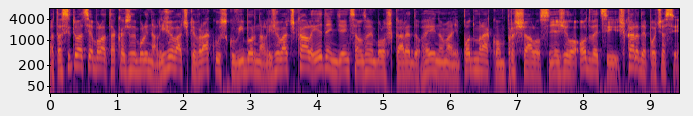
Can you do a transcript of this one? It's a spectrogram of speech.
A tá situácia bola taká, že sme boli na lyžovačke v Rakúsku, výborná lyžovačka, ale jeden deň samozrejme bolo škaredo, hej, normálne pod mrakom, pršalo, snežilo, od veci, škaredé počasie.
